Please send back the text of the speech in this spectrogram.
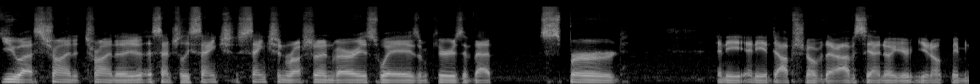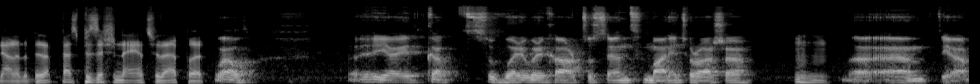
U.S. trying to trying to essentially sanction sanction Russia in various ways. I'm curious if that spurred any any adoption over there. Obviously, I know you're you know maybe not in the best position to answer that, but well, uh, yeah, it got very very hard to send money to Russia, mm-hmm. uh, and yeah,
